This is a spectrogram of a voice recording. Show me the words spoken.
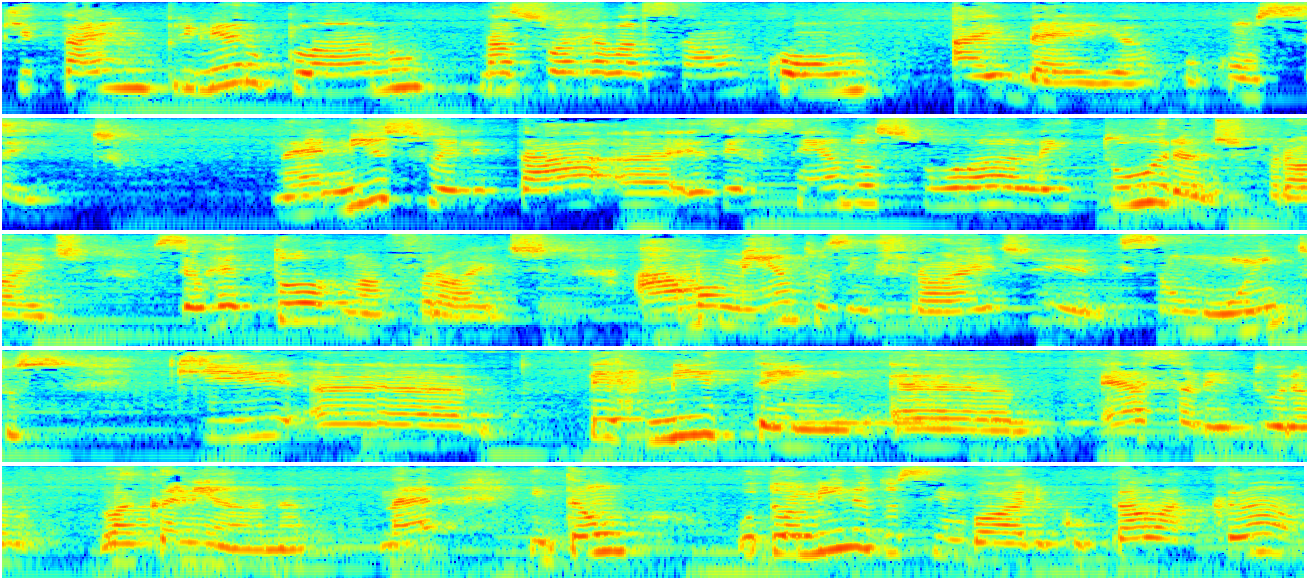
que está em primeiro plano na sua relação com a ideia, o conceito. Né? Nisso ele está uh, ah, exercendo a sua leitura de Freud, seu retorno a Freud. Há momentos em Freud, que são muitos, que uh, permitem é, essa leitura lacaniana. Né? Então, o domínio do simbólico para Lacan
